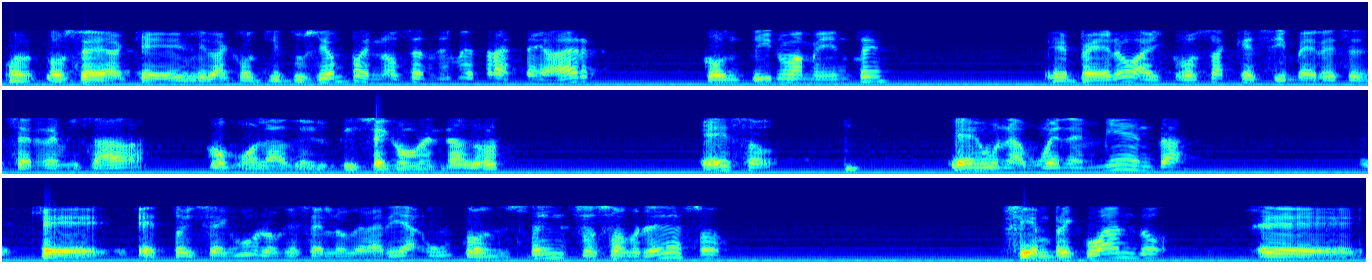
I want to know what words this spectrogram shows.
O, sea que la constitución pues no se debe trastear continuamente, eh, pero hay cosas que sí merecen ser revisadas, como la del vicegobernador. Eso es una buena enmienda, que estoy seguro que se lograría un consenso sobre eso, siempre y cuando eh,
